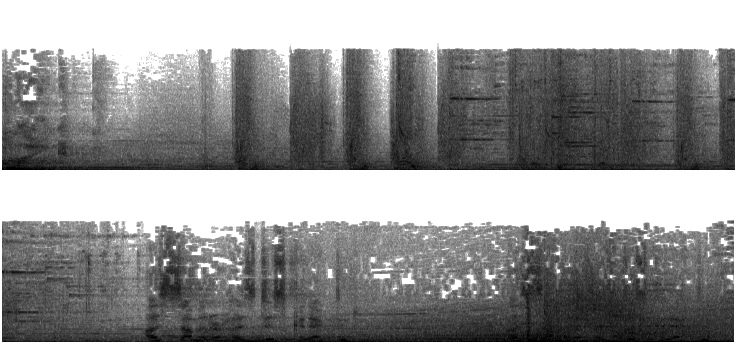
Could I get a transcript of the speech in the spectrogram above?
Godlike. A summoner has disconnected. A summoner has disconnected.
